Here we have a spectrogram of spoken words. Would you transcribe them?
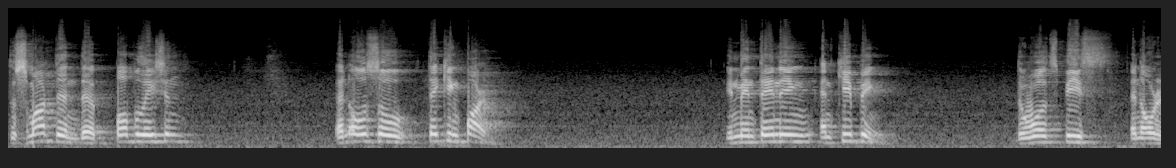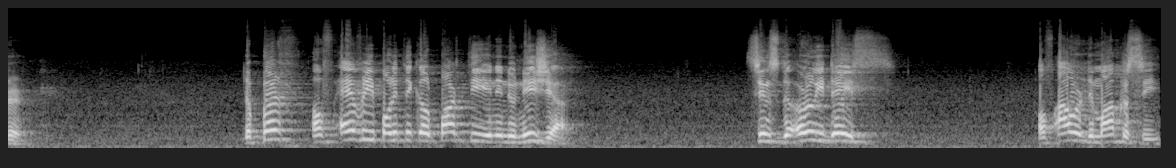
to smarten the population, and also taking part in maintaining and keeping the world's peace and order. The birth of every political party in Indonesia since the early days of our democracy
